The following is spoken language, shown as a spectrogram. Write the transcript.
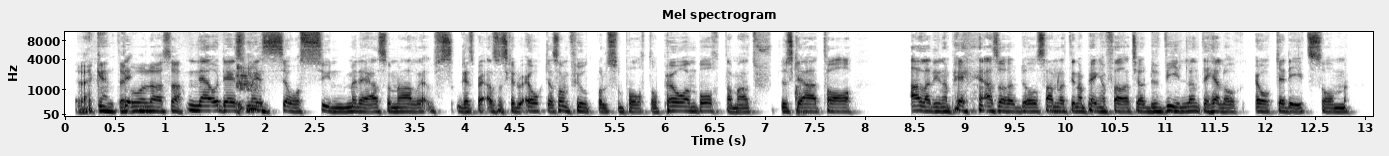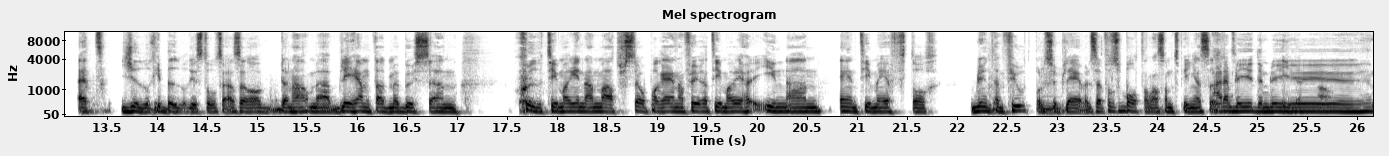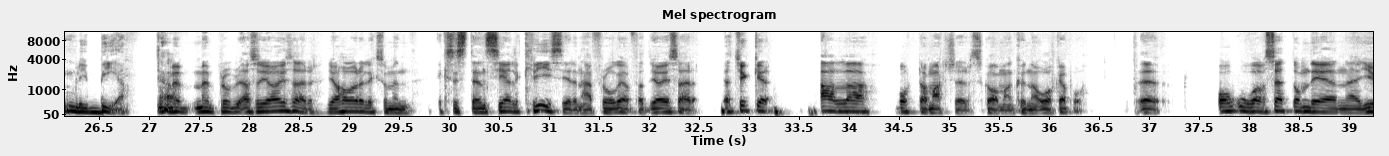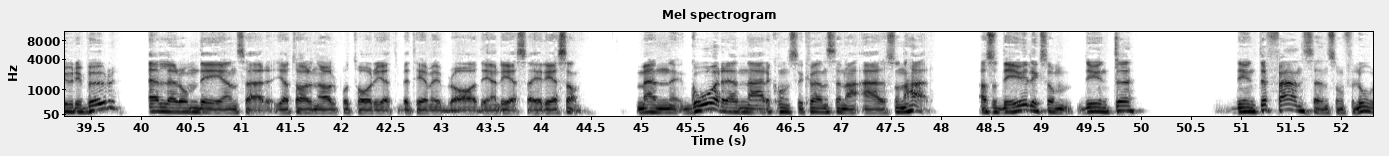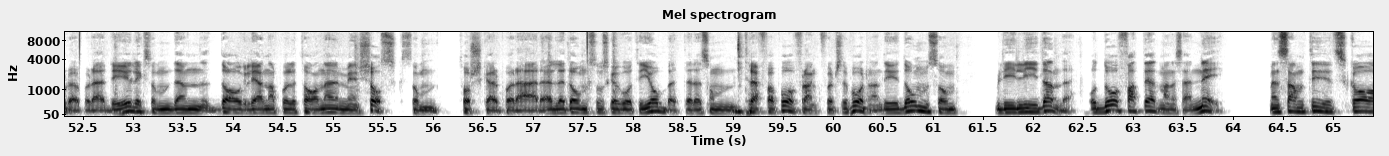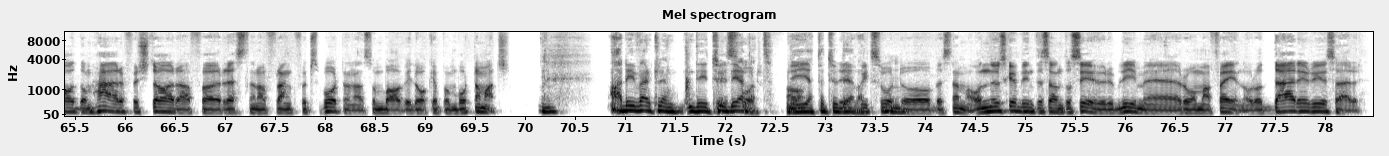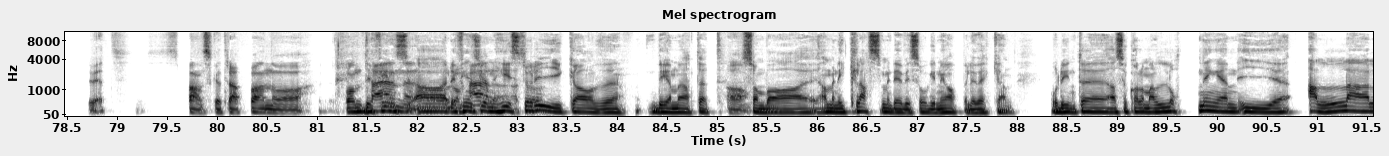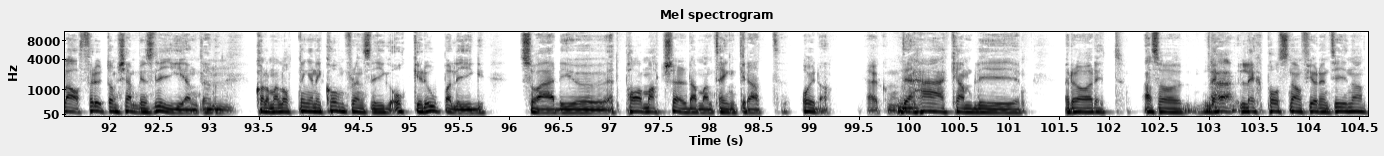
det verkar inte Det- gå att lösa. Nej, och det som är så synd med det, alltså med all respekt, alltså ska du åka som fotbollssupporter på en bortamatch, du ska ta alla dina pengar, alltså du har samlat dina pengar för att göra, du vill inte heller åka dit som ett djur i bur i stort sett. Alltså den här med att bli hämtad med bussen sju timmar innan match, stå på arenan fyra timmar innan, en timme efter. Det blir inte en fotbollsupplevelse för supportrarna som tvingas ut. Nej, den blir, den blir ju den blir B. Men, men proble- alltså jag, är så här, jag har liksom en existentiell kris i den här frågan. För att jag är så här, jag tycker alla bortamatcher ska man kunna åka på. Eh, och oavsett om det är en djuribur djur i bur eller om det är en så här, jag tar en öl på torget, beter mig bra, det är en resa i resan. Men går det när konsekvenserna är såna här? Alltså det är ju liksom, det är ju inte det är inte fansen som förlorar på det här. Det är ju liksom den dagliga napolitanaren med en kiosk som torskar på det här. Eller de som ska gå till jobbet eller som träffar på Frankfurt-supportrarna. Det är ju de som blir lidande. Och då fattar jag att man är såhär, nej. Men samtidigt ska de här förstöra för resten av Frankfurt-supportrarna som bara vill åka på en bortamatch. Ja, det är verkligen det är Det är tudelat. Det är Ja, Det är jättetudelat. skitsvårt att bestämma. Och nu ska det bli intressant att se hur det blir med Roma Feyenoord. Och där är det ju så här, du vet, spanska trappan och Det fontänen. finns, ja, det de finns ju en här, historik av eh, det mötet Ja. som var ja, men i klass med det vi såg i Neapel i veckan. Och det är inte, alltså kollar man lottningen i alla, ja, förutom Champions League egentligen. Mm. Kollar man lottningen i Conference League och Europa League så är det ju ett par matcher där man tänker att oj då, Alltså, här det här kan bli rörigt. Alltså Le- Lech Poznan, Fiorentina.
